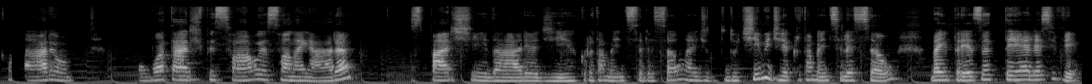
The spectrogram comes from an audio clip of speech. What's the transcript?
Claro. Bom, boa tarde, pessoal. Eu sou a Nayara, parte da área de recrutamento e seleção, né, de, do time de recrutamento e seleção da empresa TLSV.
